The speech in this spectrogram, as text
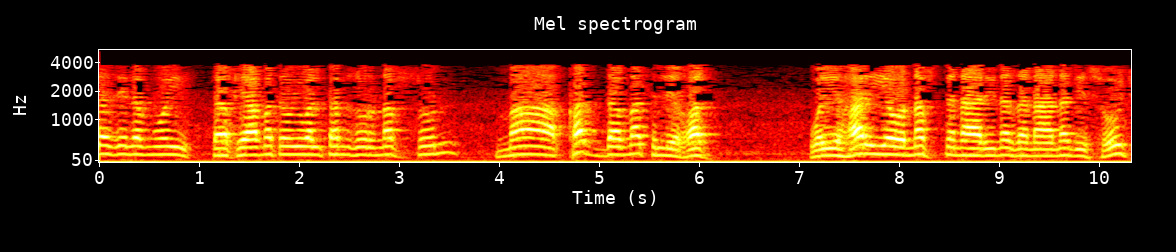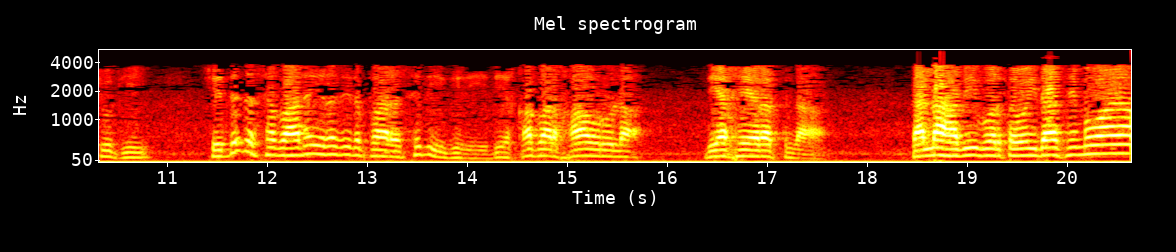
رزلم وی تر قیامت وی ولتنظر نفس ما قدمت لغد وی هر یو نفس نارینه زنانه دی سوچو کی چې د سبانه رزي د پاره سدي ګری دی قبر خاور لا دی خیرت لا کله حبیب ورته وی دا سموایا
